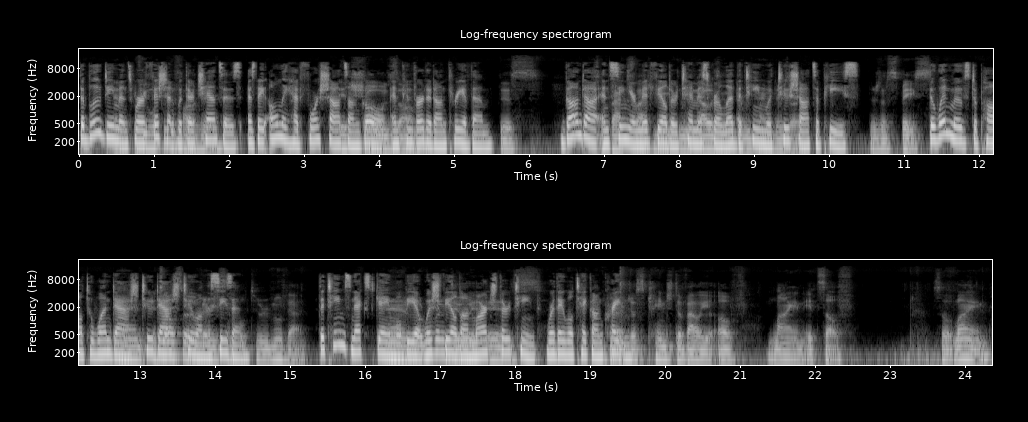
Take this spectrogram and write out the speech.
The Blue Demons were efficient with their chances as they only had four shots on goal and um, converted on three of them. This Gonda and senior midfielder Tim Iskra led the team with two a, shots apiece. There's a space. The win moves DePaul to 1-2-2 on the season. To remove that. The team's next game and will be at Wishfield on March 13th, where they will take on Creighton. Just change the value of line itself. So line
